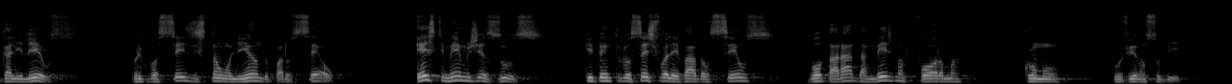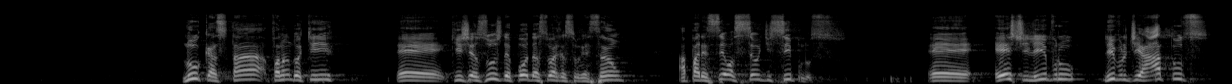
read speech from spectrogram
Galileus, porque vocês estão olhando para o céu. Este mesmo Jesus, que dentre vocês foi levado aos seus, voltará da mesma forma como o viram subir. Lucas está falando aqui é, que Jesus, depois da sua ressurreição, apareceu aos seus discípulos. É, este livro, livro de Atos,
